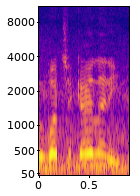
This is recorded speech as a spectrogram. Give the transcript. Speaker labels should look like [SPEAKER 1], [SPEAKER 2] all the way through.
[SPEAKER 1] We'll watch it go, Lenny.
